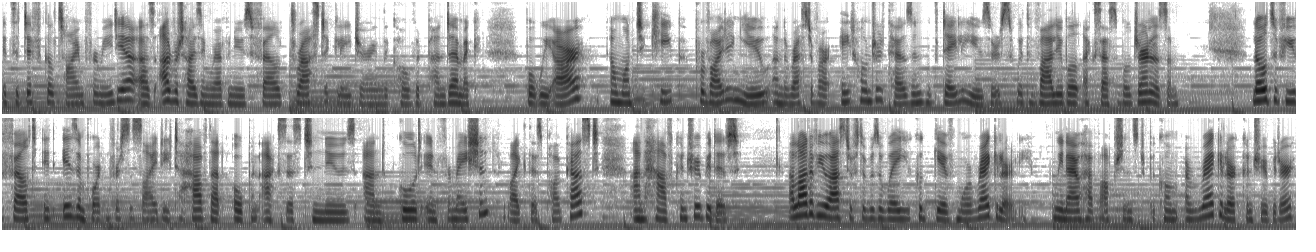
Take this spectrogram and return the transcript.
It's a difficult time for media as advertising revenues fell drastically during the COVID pandemic, but we are and want to keep providing you and the rest of our 800,000 daily users with valuable, accessible journalism. Loads of you felt it is important for society to have that open access to news and good information, like this podcast, and have contributed. A lot of you asked if there was a way you could give more regularly. We now have options to become a regular contributor,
